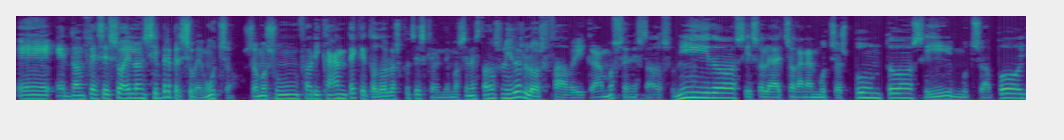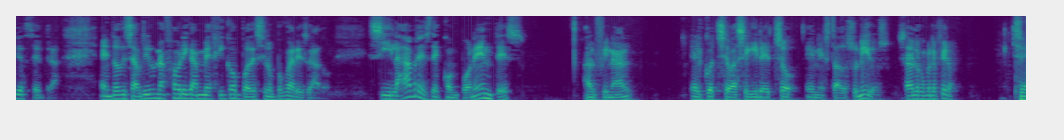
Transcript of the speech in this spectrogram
Eh, entonces, eso Elon siempre presume mucho. Somos un fabricante que todos los coches que vendemos en Estados Unidos los fabricamos en Estados Unidos y eso le ha hecho ganar muchos puntos y mucho apoyo, etcétera. Entonces, abrir una fábrica en México puede ser un poco arriesgado. Si la abres de componentes, al final el coche va a seguir hecho en Estados Unidos. ¿Sabes lo que me refiero? Sí.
